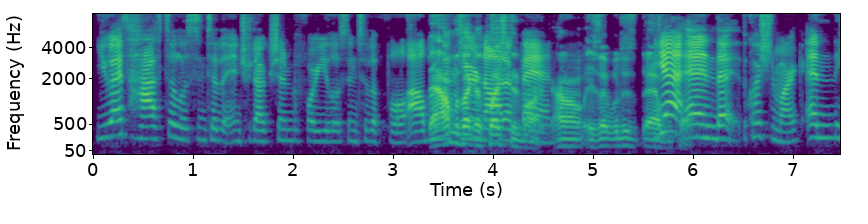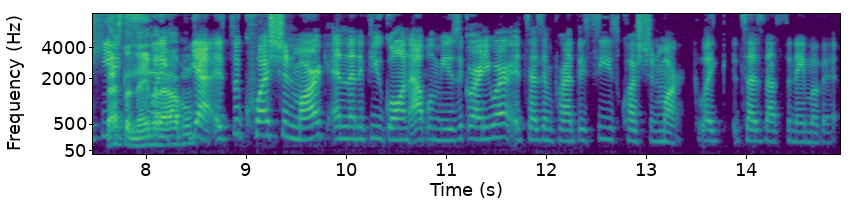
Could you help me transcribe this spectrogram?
You guys have to listen to the introduction before you listen to the full album. The album's like a question a mark. I don't, is that what is album yeah, and the, the question mark, and he. That's the name of the album? Yeah, it's a question mark, and then if you go on Apple Music or anywhere, it says in parentheses question mark. Like it says that's the name of it.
